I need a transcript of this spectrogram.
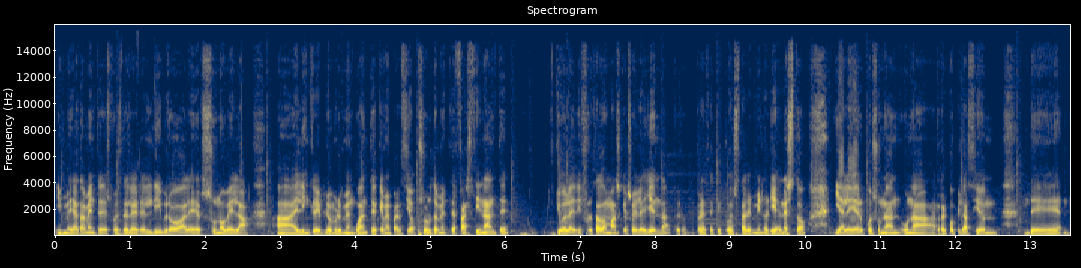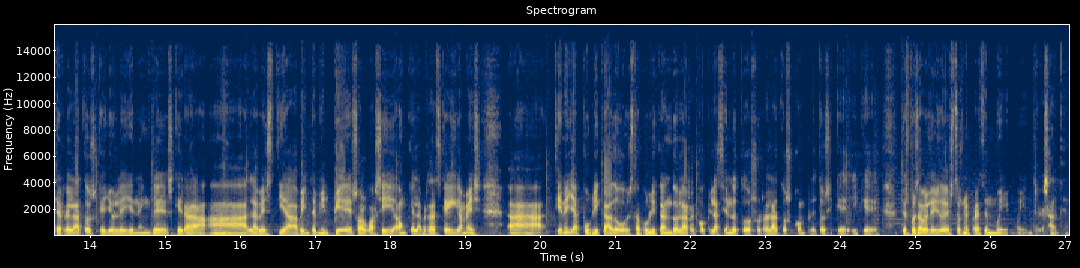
inmediatamente después de leer el libro a leer su novela El increíble hombre menguante, que me pareció absolutamente fascinante, yo la he disfrutado más que Soy leyenda, pero me parece que puedo estar en minoría en esto, y a leer pues una, una recopilación de, relatos que yo leí en inglés, que era La bestia a 20.000 pies o algo así, aunque la verdad es que Gigamesh uh, tiene ya publicado o está publicando la recopilación de todos sus relatos completos y que, y que después de haber leído estos me parecen muy, muy interesantes.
